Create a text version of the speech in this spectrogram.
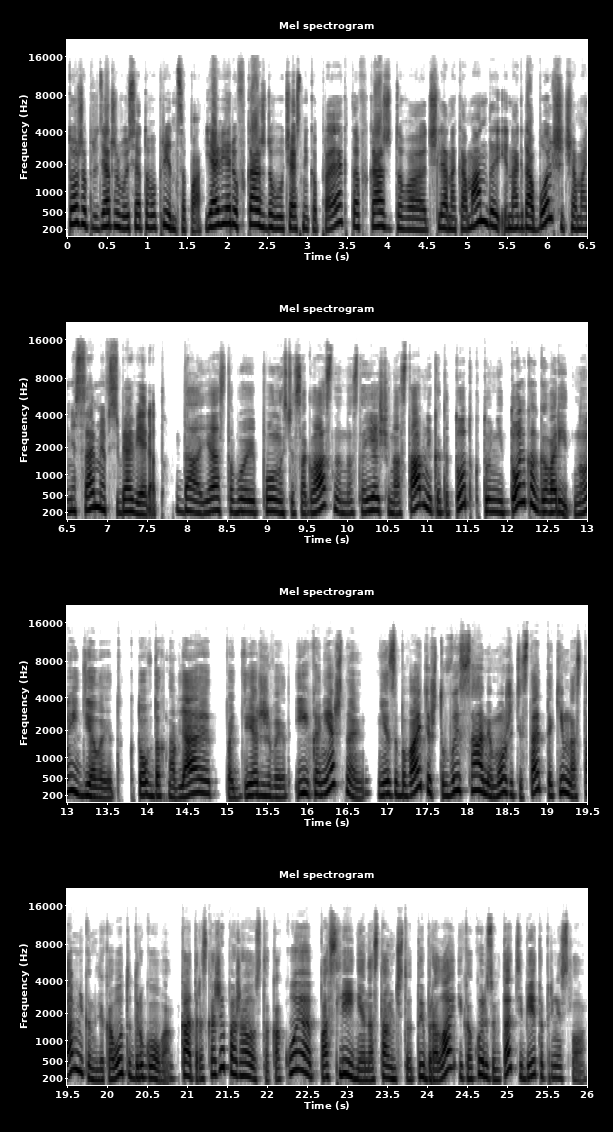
тоже придерживаюсь этого принципа. Я верю в каждого участника проекта, в каждого члена команды, иногда больше, чем они сами в себя верят. Да, я с тобой полностью согласна. Настоящий наставник — это тот, кто не только говорит, но и делает, кто вдохновляет, поддерживает. И, конечно, не забывайте, что вы сами можете стать таким наставником для кого-то другого. Кат, расскажи, пожалуйста, какое последнее наставничество ты брала и какой результат тебе это принесло?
